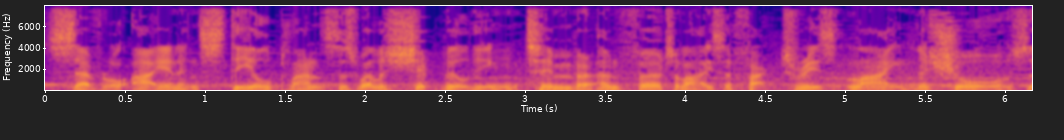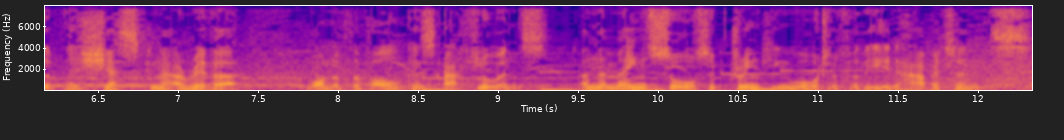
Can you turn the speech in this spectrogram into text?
Several iron and steel plants, as well as shipbuilding, timber and fertilizer factories, line the shores of the Sheksna River, one of the Volga's affluents, and the main source of drinking water for the inhabitants.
